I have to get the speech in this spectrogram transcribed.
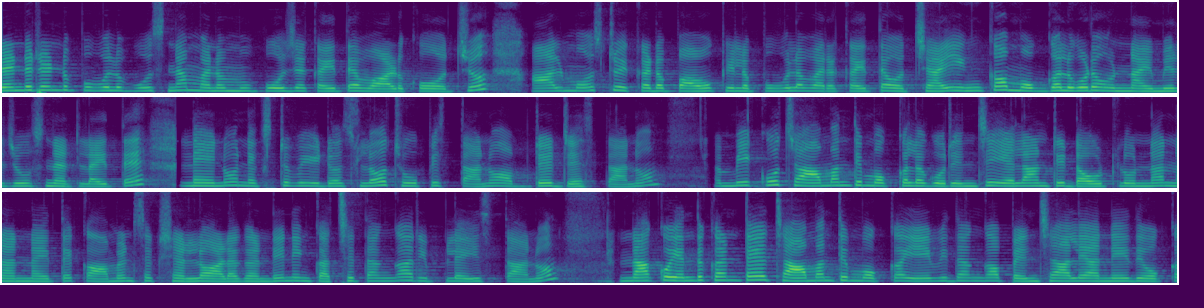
రెండు రెండు పువ్వులు పూసినా మనము పూజకైతే వాడుకోవచ్చు. ఆల్మోస్ట్ ఇక్కడ పావు కిలో పువ్వుల వరకు అయితే వచ్చాయి. ఇంకా మొగ్గలు కూడా ఉన్నాయి మీరు చూసినట్లయితే. నేను నెక్స్ట్ వీడియోస్లో చూపిస్తాను అప్డేట్ చేస్తాను. మీకు చామంతి మొక్కల గురించి ఎలాంటి డౌట్లు ఉన్నా నన్ను అయితే కామెంట్ సెక్షన్లో అడగండి. నేను ఖచ్చితంగా రిప్లై ఇస్తాను. నాకు ఎందుకంటే చామంతి మొక్క ఏ విధంగా పెంచాలి అనేది ఒక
